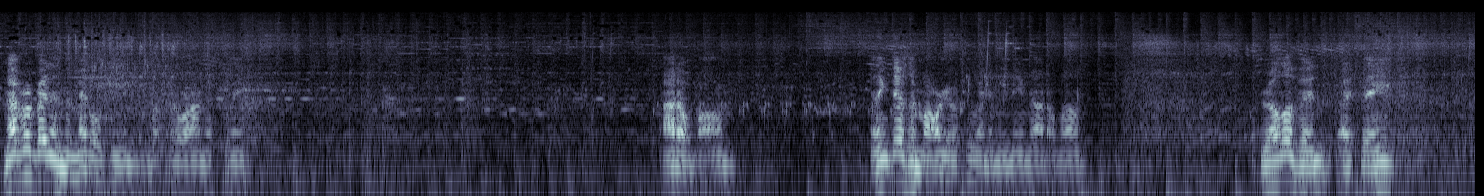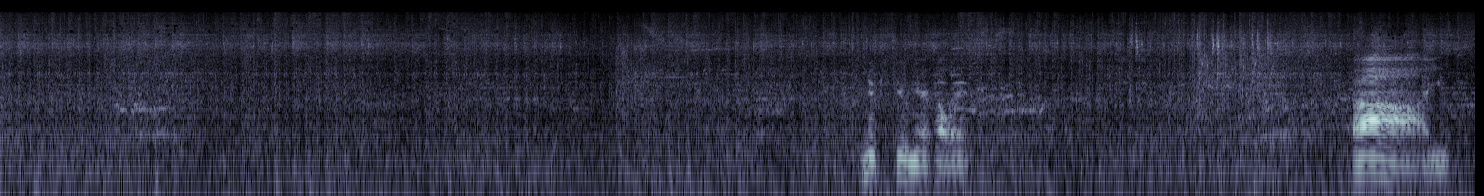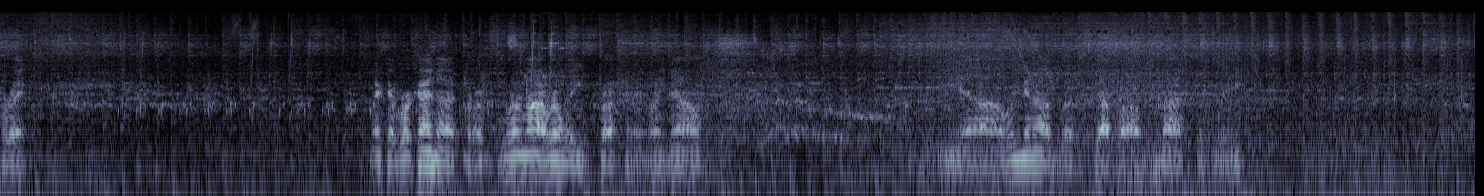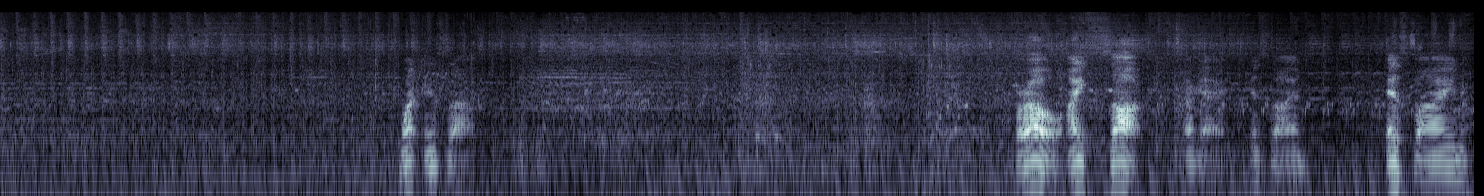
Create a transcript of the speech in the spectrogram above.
Never been in the middle team before, honestly. Autobomb. I think there's a Mario 2 enemy named Autobomb. Relevant, I think. Nick Jr. colors. Ah, you prick. Okay, we're kind of we're not really crushing it right now. Yeah, we're gonna have to step up massively. What is that? Bro, I suck. Okay, it's fine. It's fine.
